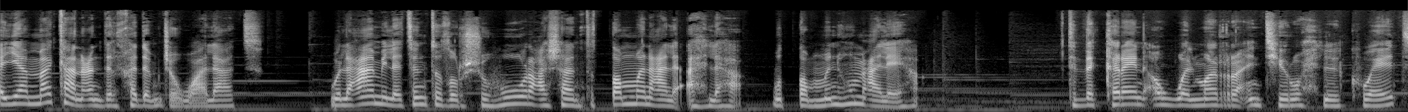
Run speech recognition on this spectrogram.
أيام ما كان عند الخدم جوالات والعاملة تنتظر شهور عشان تطمن على أهلها وتطمنهم عليها. تتذكرين أول مرة أنت روح للكويت؟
